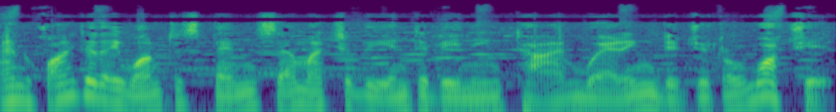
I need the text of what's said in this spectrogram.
and why do they want to spend so much of the intervening time wearing digital watches.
